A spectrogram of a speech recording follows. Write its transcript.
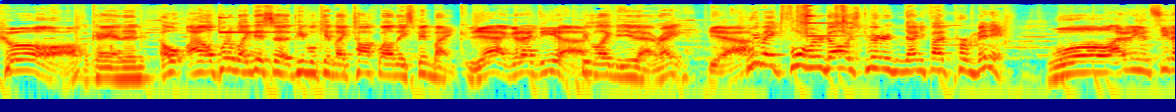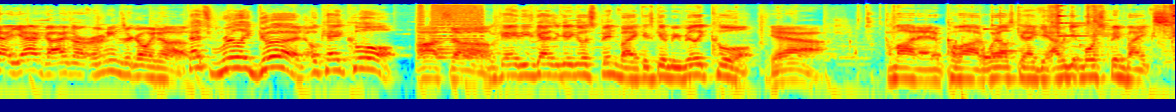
Cool. Okay, and then oh, I'll put them like this so that people can like talk while they spin bike. Yeah, good idea. People like to do that, right? Yeah. We make four hundred dollars, three hundred ninety-five per minute. Whoa, I didn't even see that. Yeah, guys, our earnings are going up. That's really good. Okay, cool. Awesome. Okay, these guys are gonna go spin bike. It's gonna be really cool. Yeah. Come on, Adam. Come on. What else can I get? I'm gonna get more spin bikes.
